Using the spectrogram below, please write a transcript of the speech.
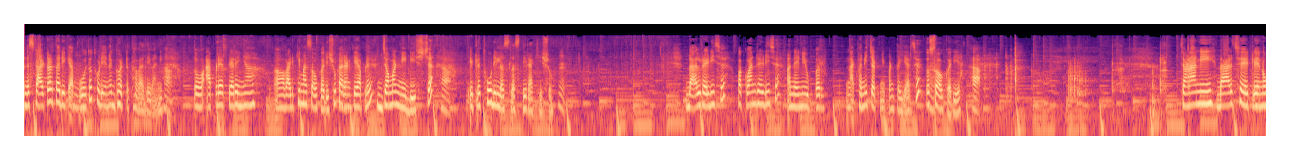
અને સ્ટાર્ટર તરીકે આપવું હોય તો થોડી એને ઘટ થવા દેવાની. તો આપણે અત્યારે અહીંયા વાડકીમાં સર્વ કરીશું કારણ કે આપણે જમણની ડીશ છે. એટલે થોડી લસલસતી રાખીશું. દાલ રેડી છે પકવાન રેડી છે અને એની ઉપર નાખવાની ચટણી પણ તૈયાર છે. તો સર્વ કરીએ. હા. ચણાની દાળ છે એટલે એનો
